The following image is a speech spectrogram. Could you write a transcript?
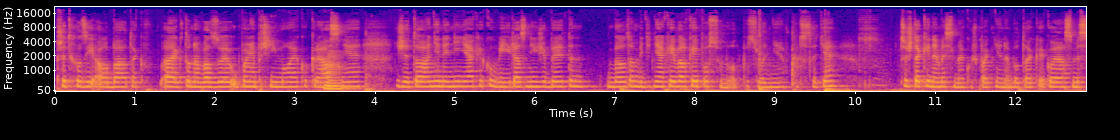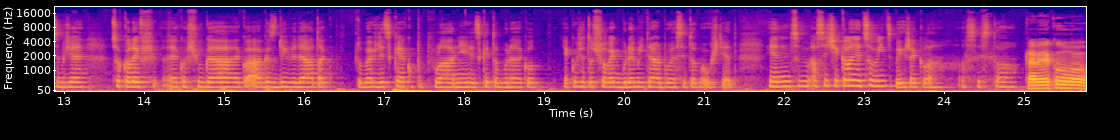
předchozí alba, tak a jak to navazuje úplně přímo, jako krásně, mm. že to ani není nějak jako výrazný, že by ten, byl tam vidět nějaký velký posun od posledně v podstatě. Což taky nemyslím jako špatně, nebo tak, jako já si myslím, že cokoliv jako Suga, jako August D vydá, tak to bude vždycky jako populární, vždycky to bude jako, jako že to člověk bude mít rád, bude si to pouštět. Jen jsem asi čekala něco víc, bych řekla, asi z toho. Právě jako,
